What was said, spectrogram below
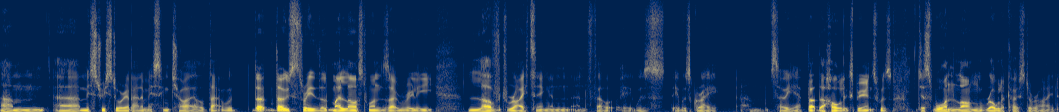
um, a mystery story about a missing child. That would th- those three, the, my last ones, I really loved writing and, and felt it was it was great. Um, so yeah, but the whole experience was just one long roller coaster ride.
